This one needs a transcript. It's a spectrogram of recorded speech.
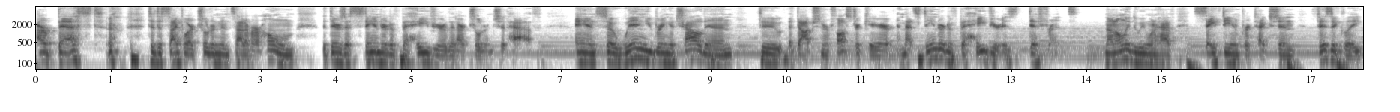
our best to disciple our children inside of our home, that there's a standard of behavior that our children should have. And so when you bring a child in through adoption or foster care, and that standard of behavior is different. Not only do we want to have safety and protection physically,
